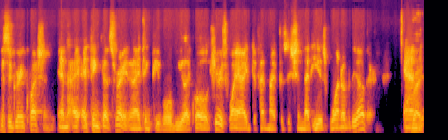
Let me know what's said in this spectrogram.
That's a great question. And I, I, think that's right. And I think people will be like, well, here's why I defend my position that he is one over the other. And right.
